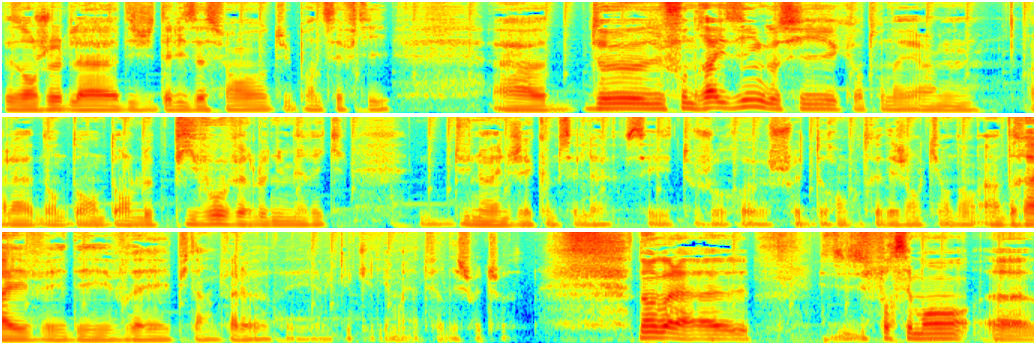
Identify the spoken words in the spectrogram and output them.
des enjeux de la digitalisation, du brand safety, euh, du fundraising aussi, quand on est euh, dans le pivot vers le numérique d'une ONG comme celle-là. C'est toujours euh, chouette de rencontrer des gens qui ont un drive et des vrais putains de valeurs et avec lesquels il y a moyen de faire des chouettes choses. Donc voilà, euh, forcément euh,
